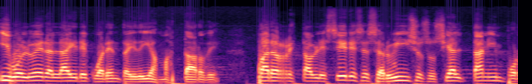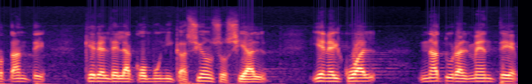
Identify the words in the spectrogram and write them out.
y volver al aire 40 días más tarde para restablecer ese servicio social tan importante que era el de la comunicación social y en el cual, naturalmente,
